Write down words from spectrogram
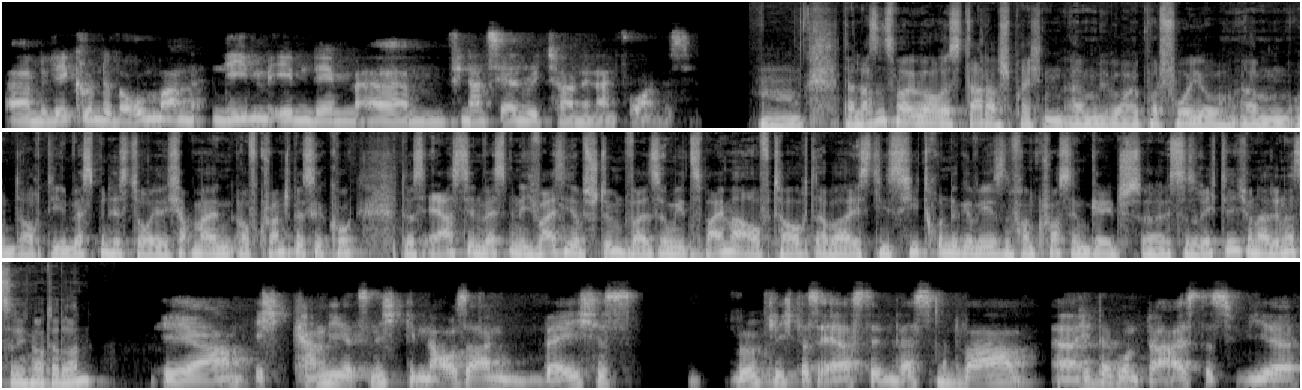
äh, Beweggründe, warum man neben eben dem ähm, finanziellen Return in ein Fonds investiert. Mhm. Dann lass uns mal über eure Startups sprechen, ähm, über euer Portfolio ähm, und auch die Investment-Historie. Ich habe mal auf Crunchbase geguckt. Das erste Investment, ich weiß nicht, ob es stimmt, weil es irgendwie zweimal auftaucht, aber ist die Seed-Runde gewesen von CrossEngage. Äh, ist das richtig und erinnerst du dich noch daran? Ja, ich kann dir jetzt nicht genau sagen, welches wirklich das erste Investment war. Äh, Hintergrund da ist, dass wir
